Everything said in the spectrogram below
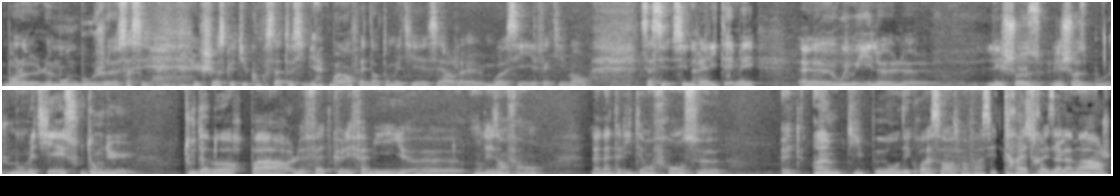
Bon, le, monde bouge, ça c'est quelque chose que tu constates aussi bien que moi en fait dans ton métier, Serge, moi aussi, effectivement. Ça c'est une réalité, mais euh, oui, oui, les, choses, les choses bougent. Mon métier est sous-tendu tout d'abord par le fait que les familles euh, ont des enfants. La natalité en France euh, est un petit peu en décroissance, mais enfin c'est très très à la marge.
